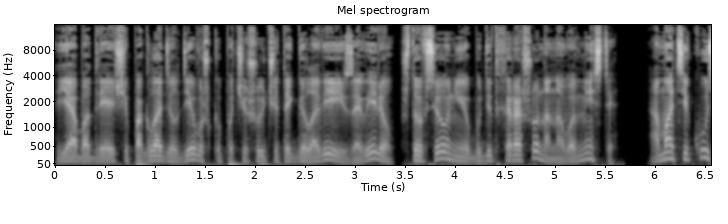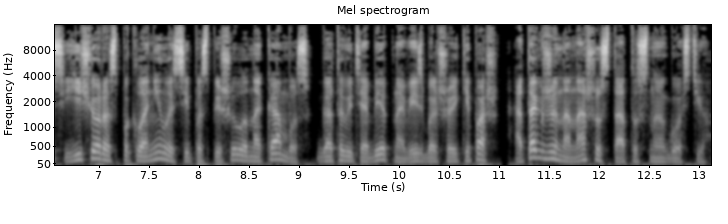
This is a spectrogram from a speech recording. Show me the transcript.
Я ободряюще погладил девушку по чешуйчатой голове и заверил, что все у нее будет хорошо на новом месте. А мать Кусь еще раз поклонилась и поспешила на камбус готовить обед на весь большой экипаж, а также на нашу статусную гостью.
